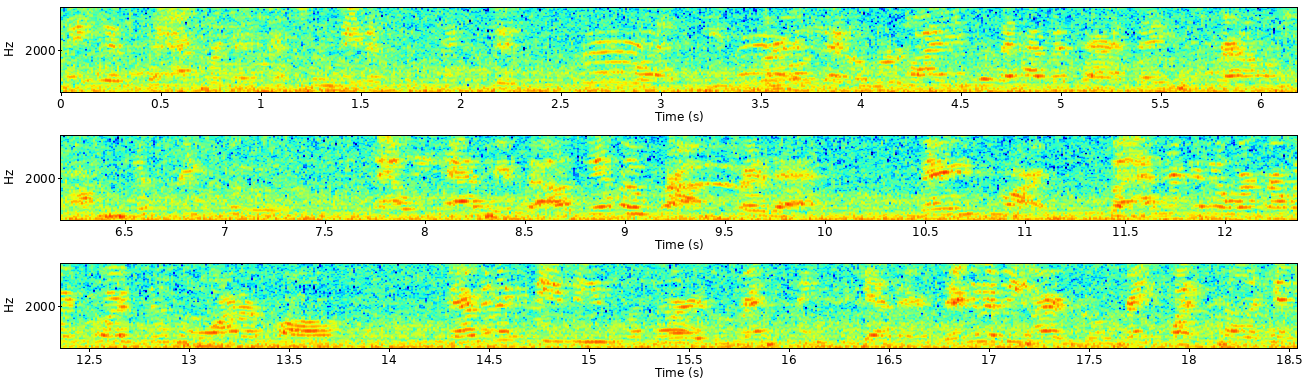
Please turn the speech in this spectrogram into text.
native to Africa. It's actually native to Texas. But these birds that can fly into the habitat, they scrounge off the free food that we have here. So I'll give them props for that. Very smart. But as we're going to work our way towards this waterfall, they're going to see these birds resting together. They're going to be our great white pelican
